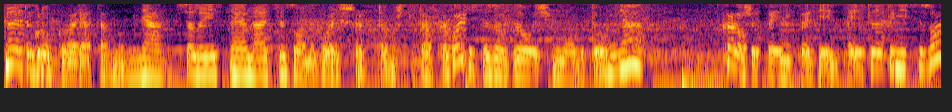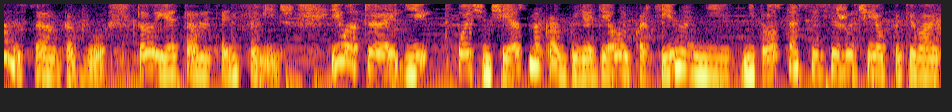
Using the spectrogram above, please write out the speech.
ну, это грубо говоря, там у меня все зависит, наверное, от сезона больше, потому что там в какой-то сезон, когда очень много, то у меня хороший ценник за день. А если это не сезон, и в целом, как бы, то я ставлю ценник поменьше. И вот э, и очень честно, как бы я делаю картину, не, не просто там сижу, чаек попиваю,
